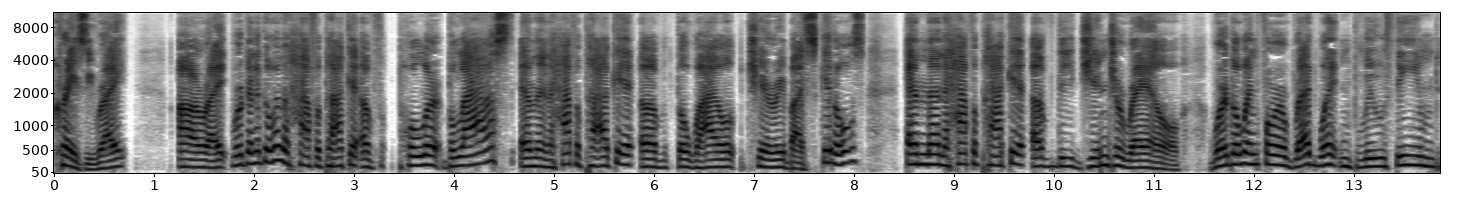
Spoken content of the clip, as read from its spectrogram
Crazy, right? Alright, we're gonna go in a half a packet of Polar Blast, and then a half a packet of the Wild Cherry by Skittles, and then a half a packet of the Ginger Ale. We're going for a red, white, and blue themed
